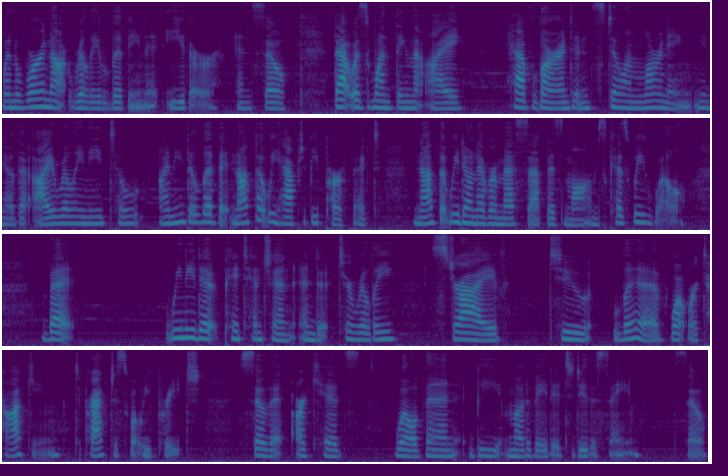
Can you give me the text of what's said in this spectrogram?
when we're not really living it either. And so that was one thing that I have learned and still am learning, you know, that I really need to I need to live it. Not that we have to be perfect, not that we don't ever mess up as moms cuz we will. But we need to pay attention and to really strive to live what we're talking, to practice what we preach so that our kids will then be motivated to do the same. So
